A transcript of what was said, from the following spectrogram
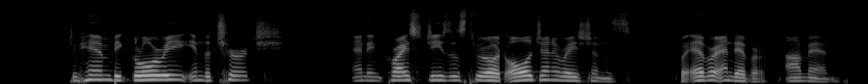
to him be glory in the church and in Christ Jesus throughout all generations, forever and ever. Amen.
